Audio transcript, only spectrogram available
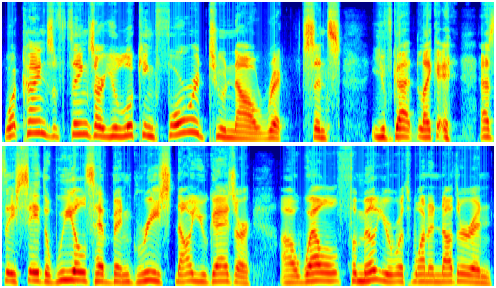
What kinds of things are you looking forward to now, Rick? Since you've got, like, as they say, the wheels have been greased. Now you guys are uh, well familiar with one another and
